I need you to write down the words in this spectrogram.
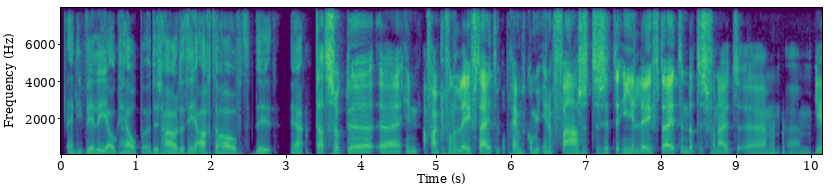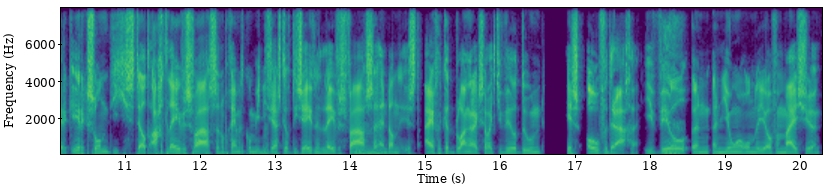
en die willen je ook helpen. Dus hou dat in je achterhoofd. De, ja, Dat is ook de... eh, in, afhankelijk van de leeftijd. Op een gegeven moment kom je in een fase te zitten in je leeftijd. En dat is vanuit ehm, ehm, Erik Eriksson. Die stelt acht levensfasen. En op een gegeven moment kom je in die zesde of die zevende levensfase. Mhm. En dan is het eigenlijk het belangrijkste wat je wil doen... is overdragen. Je wil een, een jongen onder je of een meisje... een-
